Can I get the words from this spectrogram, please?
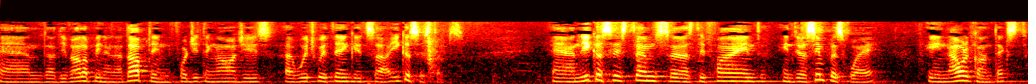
and uh, developing and adopting 4G technologies, uh, which we think it's ecosystems. And ecosystems, as defined in their simplest way, in our context,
